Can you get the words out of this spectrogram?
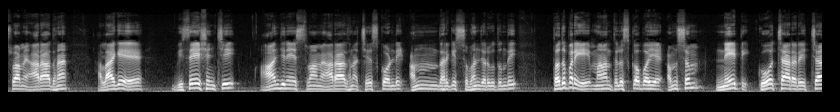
స్వామి ఆరాధన అలాగే విశేషించి ఆంజనేయ స్వామి ఆరాధన చేసుకోండి. అందరికీ శుభం జరుగుతుంది. తదుపరి మనం తెలుసుకోబోయే అంశం నేటి గోచార రీత్యా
